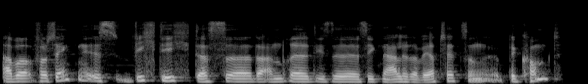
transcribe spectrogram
Aber verschenken ist wichtig, dass äh, der andere diese Signale der Wertschätzung bekommt.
